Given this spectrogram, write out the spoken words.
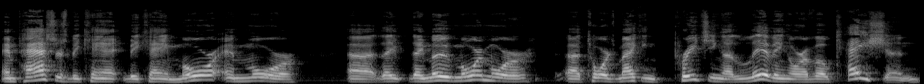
and pastors became, became more and more, uh, they, they moved more and more uh, towards making preaching a living or a vocation,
